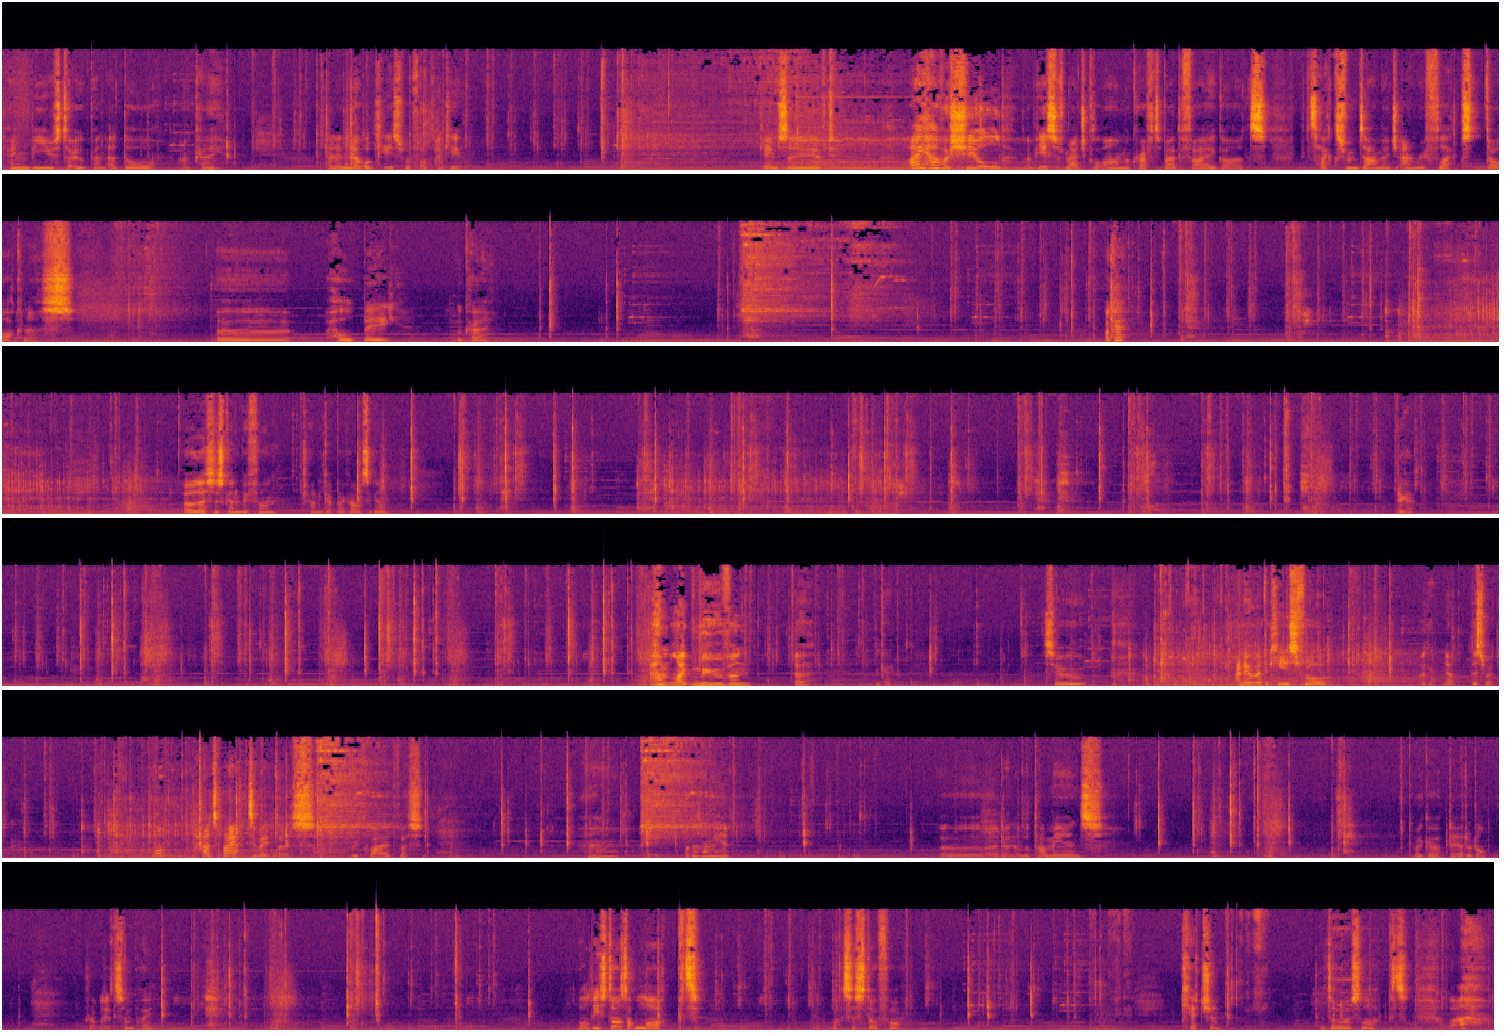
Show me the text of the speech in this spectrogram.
Can be used to open a door. Okay. I didn't know what keys were for. Thank you. Game saved. I have a shield! A piece of magical armor crafted by the fire guards. Protects from damage and reflects darkness. Uh, hold B. Okay. Oh, this is gonna be fun. Trying to get back out again. Okay. I'm like moving. Uh, okay. So, I know where the key is for. Okay, no, this way. What? How do I activate this? Required vessel. Huh? What does that mean? Uh, I don't know what that means. Do I go up there at all? Probably at some point. All these doors are locked. What's this door for? Kitchen. The door is locked. Ah.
